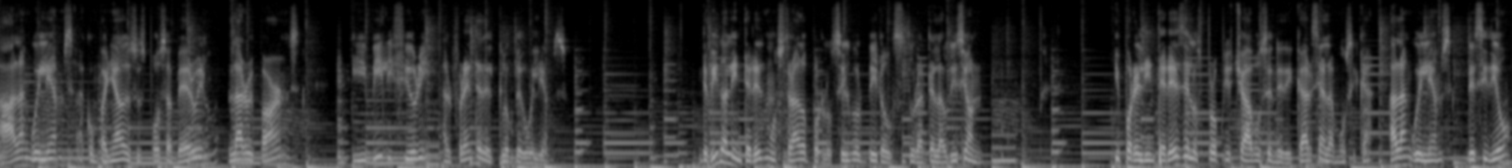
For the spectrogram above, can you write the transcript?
a Alan Williams acompañado de su esposa Beryl, Larry Barnes y Billy Fury al frente del club de Williams. Debido al interés mostrado por los Silver Beatles durante la audición, y por el interés de los propios chavos en dedicarse a la música, Alan Williams decidió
